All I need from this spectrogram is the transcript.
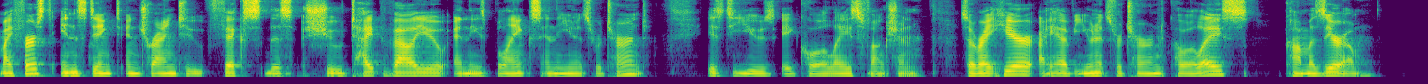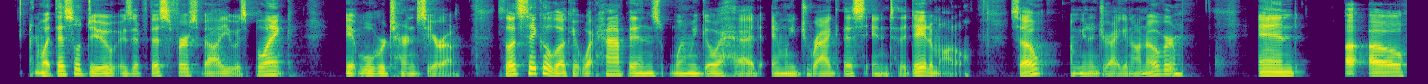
My first mm. instinct in trying to fix this shoe type value and these blanks in the units returned is to use a coalesce function. So right here, I have units returned coalesce, comma zero. And what this will do is if this first value is blank, it will return zero. So let's take a look at what happens when we go ahead and we drag this into the data model. So I'm going to drag it on over and uh-oh,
